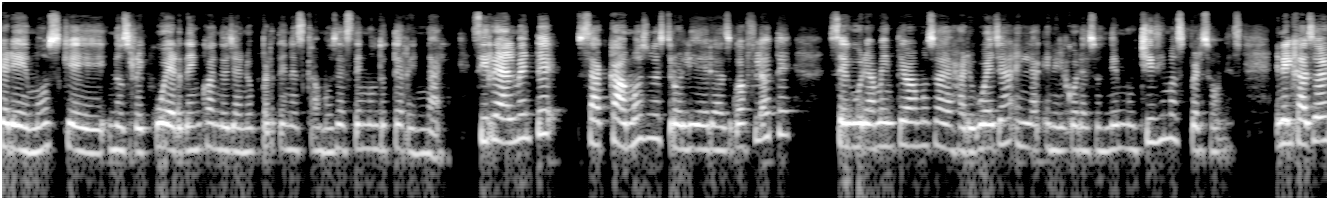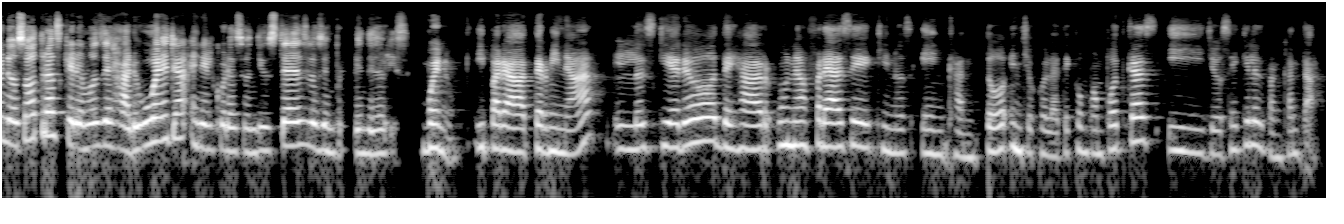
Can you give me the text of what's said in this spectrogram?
queremos que nos recuerden cuando ya no pertenezcamos a este mundo terrenal. Si realmente sacamos nuestro liderazgo a flote, seguramente vamos a dejar huella en, el corazón de muchísimas personas. En el caso de nosotras, queremos dejar huella en el corazón de ustedes, los emprendedores. Bueno, y para terminar, les quiero dejar una frase que nos encantó en Chocolate con Pan Podcast y yo sé que les va a encantar.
